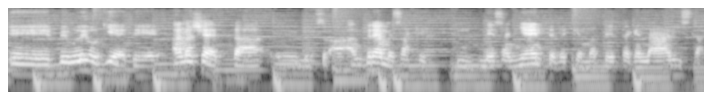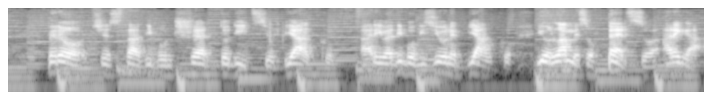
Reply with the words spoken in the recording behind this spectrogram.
e vi volevo chiedere a una certa, eh, so, Andrea mi sa che ne sa niente perché mi ha detto che non ha vista, però c'è sta tipo un certo tizio bianco, arriva tipo visione bianco, io là mi sono perso, a regà,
